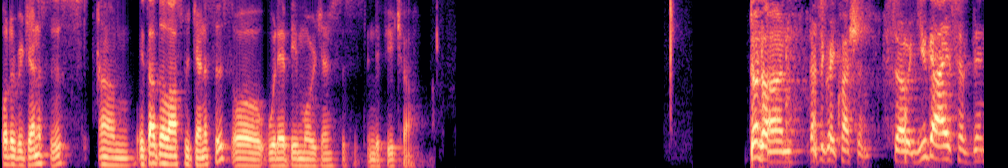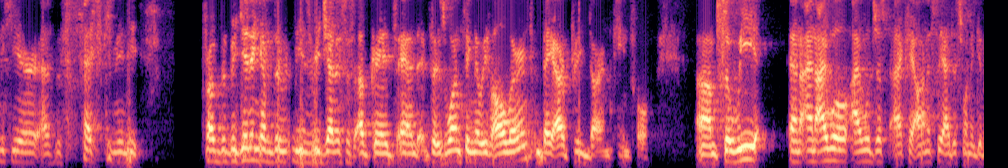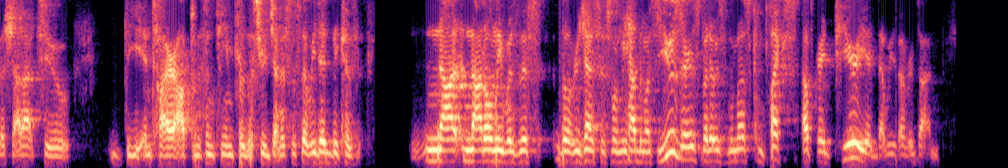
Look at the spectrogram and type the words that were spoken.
for the Regenesis? Um, is that the last Regenesis, or will there be more Regenesis in the future? Dun dun. That's a great question. So you guys have been here as the Synthetix community from the beginning of the, these Regenesis upgrades, and if there's one thing that we've all learned, they are pretty darn painful. Um, so we and and I will I will just okay honestly I just want to give a shout out to the entire Optimism team for this Regenesis that we did because not not only was this the Regenesis when we had the most users, but it was the most complex upgrade period that we've ever done.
